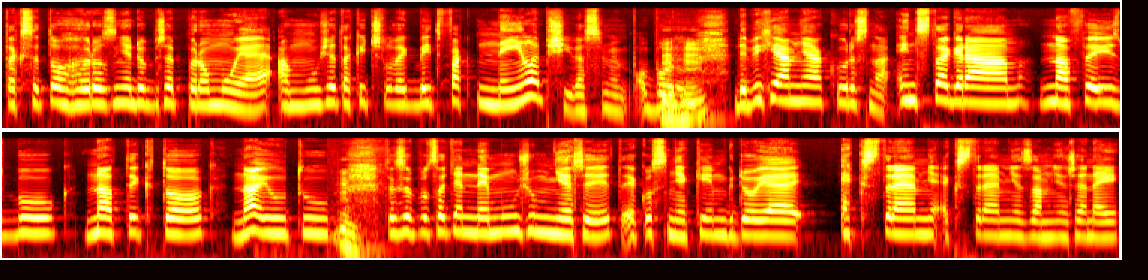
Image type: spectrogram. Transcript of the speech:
tak se to hrozně dobře promuje a může taky člověk být fakt nejlepší ve svém oboru. Mm-hmm. Kdybych já měla kurz na Instagram, na Facebook, na TikTok, na YouTube, mm. tak se v podstatě nemůžu měřit jako s někým, kdo je extrémně, extrémně zaměřený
